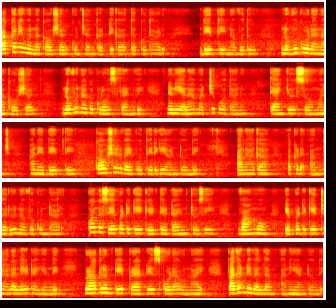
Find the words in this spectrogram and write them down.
పక్కనే ఉన్న కౌశల్ కొంచెం గట్టిగా తగ్గుతాడు. దీప్తి నవ్వుతూ నువ్వు కూడా నా కౌశల్. నువ్వు నాకు క్లోజ్ ఫ్రెండ్వి. నేను ఎలా మర్చిపోతాను? థ్యాంక్ యూ సో మచ్ అనే దీప్తి కౌశల్ వైపు తిరిగి అంటుంది. అలాగా అక్కడ అందరూ నవ్వుకుంటారు. కొంతసేపటికి కీర్తి టైం చూసి వామ్మో ఇప్పటికే చాలా లేట్ అయ్యింది. ప్రోగ్రామ్కి ప్రాక్టీస్ కూడా ఉన్నాయి. పదండి వెళ్దాం అని అంటుంది.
